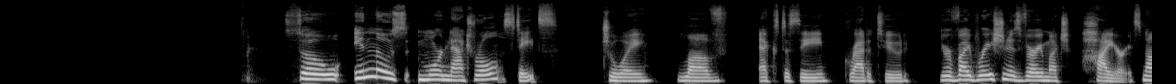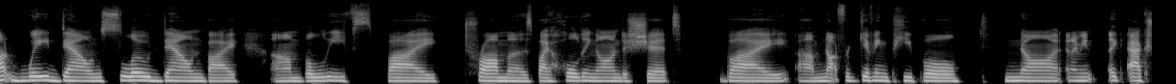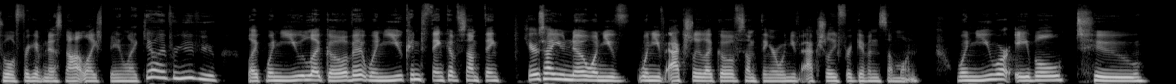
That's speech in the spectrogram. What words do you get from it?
So in those more natural states joy love ecstasy gratitude your vibration is very much higher. It's not weighed down, slowed down by um, beliefs, by traumas, by holding on to shit, by um, not forgiving people, not, and I mean, like actual forgiveness, not like being like, yeah, I forgive you. Like when you let go of it, when you can think of something, here's how you know when you've when you've actually let go of something or when you've actually forgiven someone. When you are able to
